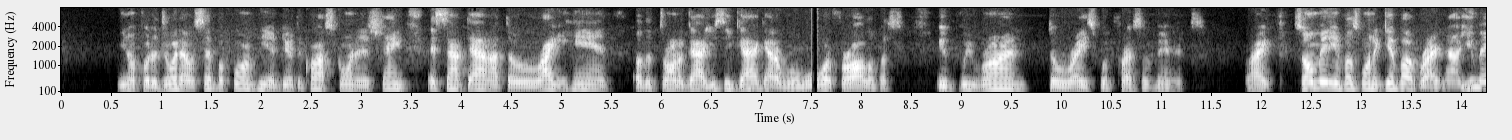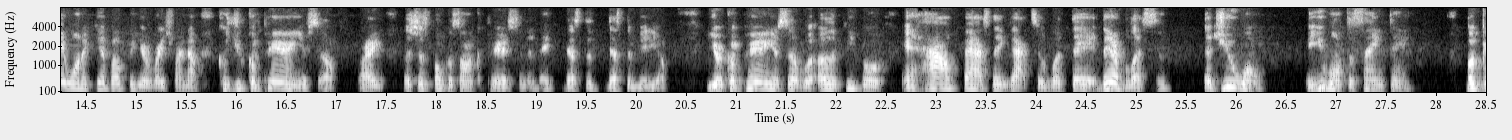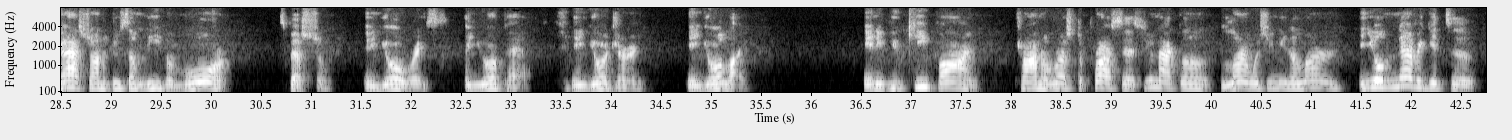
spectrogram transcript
You know, for the joy that was set before him, he endured the cross, scorning his shame. It sat down at the right hand of the throne of God. You see, God got a reward for all of us if we run the race with perseverance, right? So many of us want to give up right now. You may want to give up in your race right now because you're comparing yourself, right? Let's just focus on comparison today. That's the that's the video. You're comparing yourself with other people and how fast they got to what they their blessing that you want, and you want the same thing. But God's trying to do something even more special in your race, in your path, in your journey, in your life. And if you keep on trying to rush the process, you're not going to learn what you need to learn. And you'll never get to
